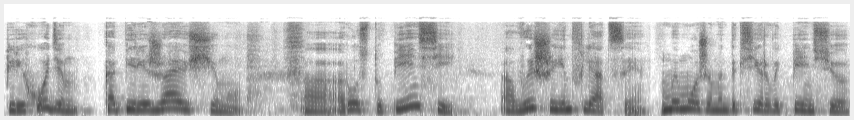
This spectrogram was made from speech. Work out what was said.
переходим опережающему э, росту пенсий э, выше инфляции. Мы можем индексировать пенсию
